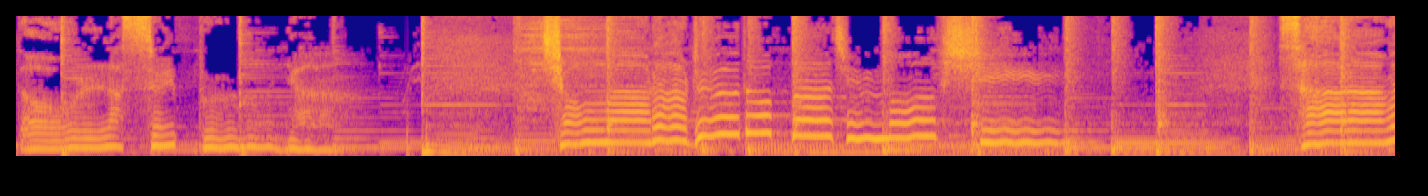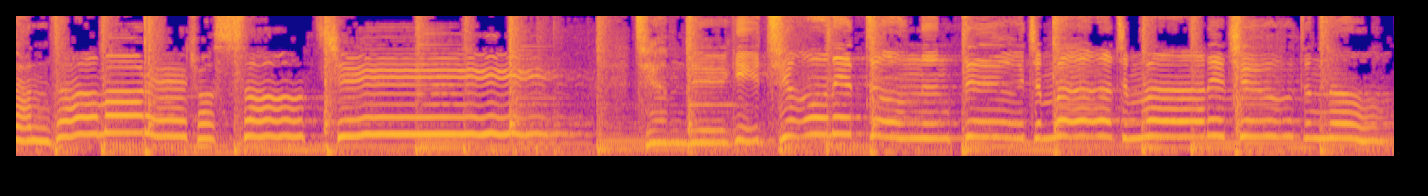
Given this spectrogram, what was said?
떠올랐을 뿐이야. 정말 하루도 빠짐없이 사랑한다 말해줬었지 잠들기 전에 또 눈 뜨자마자 말해주던 너.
